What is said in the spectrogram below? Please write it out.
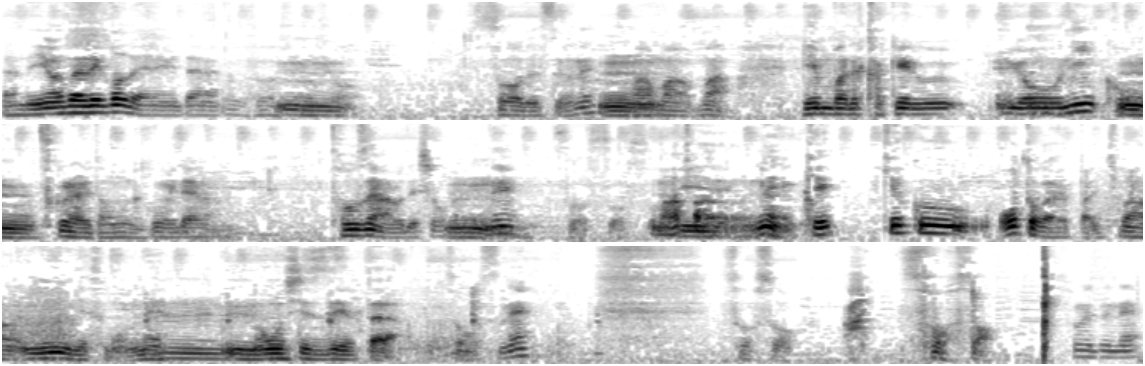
なんで今からレコードやねんみたいな。そうそうそううんそうですよね。うんまあまあまあ、現場でかけるように、こう、うん作られた音楽みたいなの当然あるでしょうからね。うんそうそうそう。まあ、あとは DJ ね、結局、音がやっぱ一番いいんですもんね。うんうん、音質で言ったら。そうですね。そうそう。あ、そうそう。それでね、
